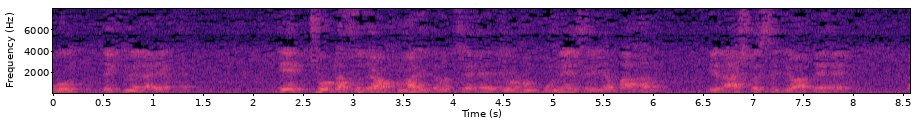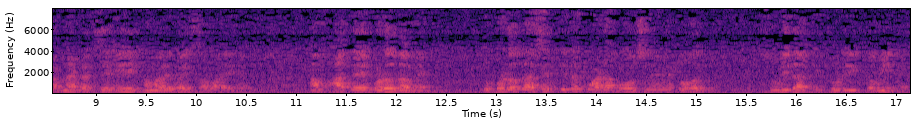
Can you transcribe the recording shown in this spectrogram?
वो देखने लायक है। एक छोटा सुझाव हमारी तरफ़ से है, जो हम पुणे से या बाहर के राष्ट्र से जो आते हैं, कर्नाटक से भी एक हमारे भाई साहब आए हैं। हम आते हैं बड़ौदा में। तो बड़ौदा से तिलकवाड़ा पहुँचने में बहुत सुविधा की थोड़ी कमी है।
